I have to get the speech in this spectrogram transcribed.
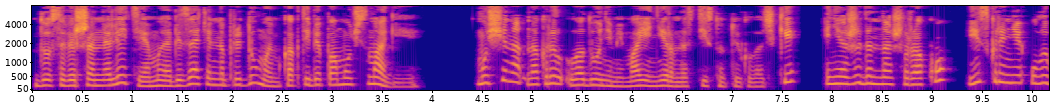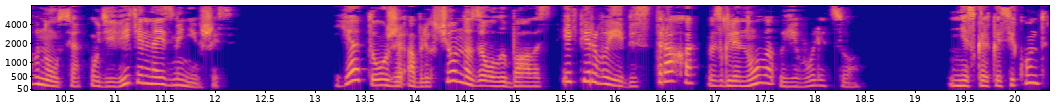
До совершеннолетия мы обязательно придумаем, как тебе помочь с магией. Мужчина накрыл ладонями мои нервно стиснутые кулачки и неожиданно широко, искренне улыбнулся, удивительно изменившись. Я тоже облегченно заулыбалась и впервые без страха взглянула в его лицо. Несколько секунд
